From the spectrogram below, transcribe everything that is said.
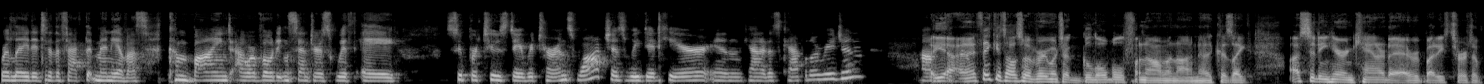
related to the fact that many of us combined our voting centers with a Super Tuesday returns watch, as we did here in Canada's capital region. Um, yeah, and I think it's also very much a global phenomenon because, uh, like us sitting here in Canada, everybody sort of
